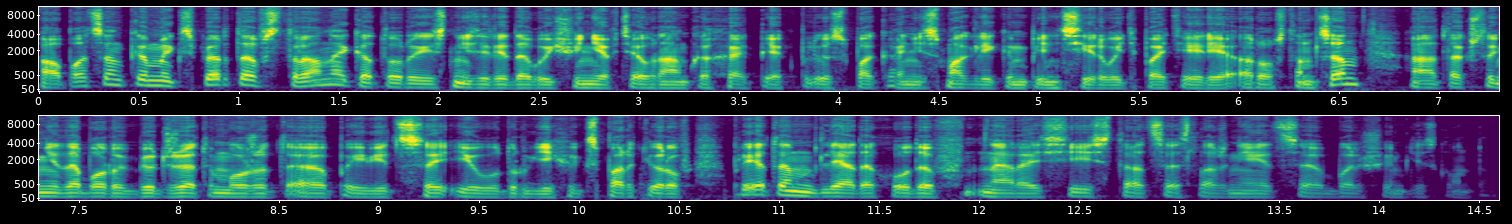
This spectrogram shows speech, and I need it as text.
а по оценкам экспертов, страны, которые снизили добычу нефти в рамках ОПЕК+, пока не смогли компенсировать потери ростом цен, а так что недобор в бюджет может э, появиться и у других экспортеров. При этом для доходов России ситуация осложняется большим дисконтом.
